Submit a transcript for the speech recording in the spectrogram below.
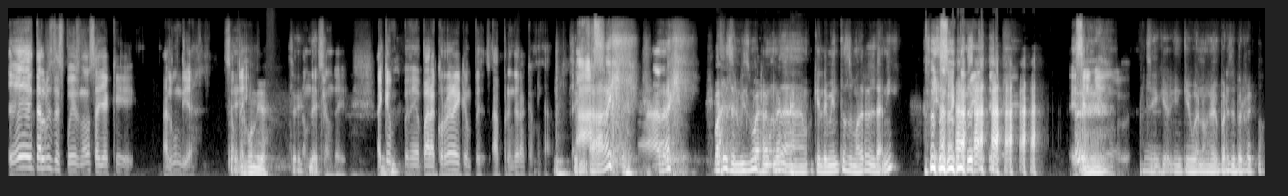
eh, tal vez después, ¿no? O sea, ya que algún día. someday, Algún día. Sí, de someday. Hay que, eh, para correr hay que aprender a caminar. Sí. Ah, Ay, Madre. ay. ¿Ese es el mismo que, Para- manda- que le mienta a su madre al Dani? Es el mismo. güey. Sí, qué, qué bueno, me parece perfecto.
